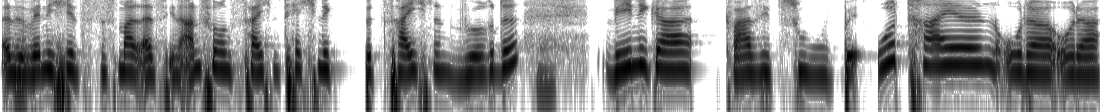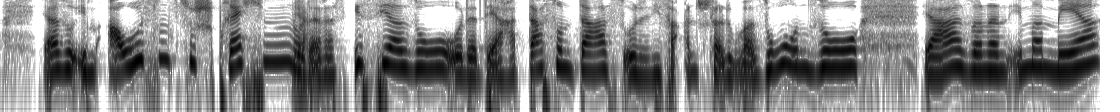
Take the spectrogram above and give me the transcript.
also wenn ich jetzt das mal als in Anführungszeichen Technik bezeichnen würde, weniger quasi zu beurteilen oder oder ja so im Außen zu sprechen Ja. oder das ist ja so oder der hat das und das oder die Veranstaltung war so und so, ja, sondern immer mehr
